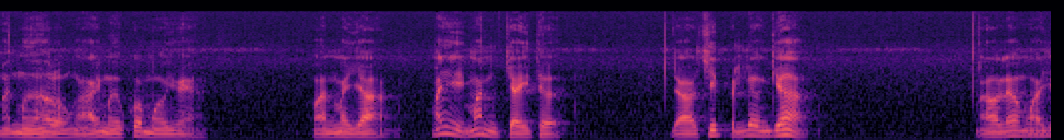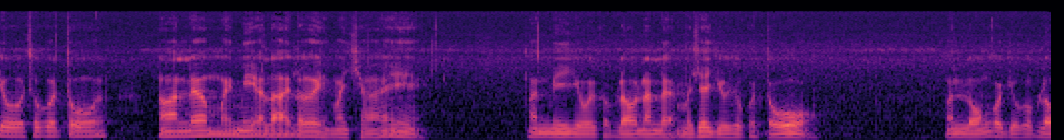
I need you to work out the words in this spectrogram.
มันมือเราหงายมือควบมืออยู่เนี่ยมันไม่ยากไม่มั่นใจเถอะ อย่าคิดเป็นเรื่องยาก เอาแล้วมาอยู่สุกโตนอนแล้วไม่มีอะไรเลย ไม่ใช่ มันมีอยู่กับเรานั่นแหละ ไม่ใช่อยู่สุกโต มันหลงก็อยู่กับเรา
